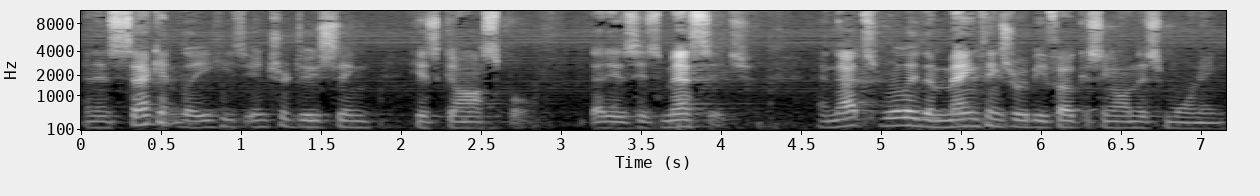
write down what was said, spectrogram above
and then secondly, he's introducing his gospel, that is, his message. And that's really the main things we're going to be focusing on this morning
